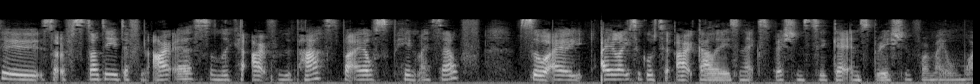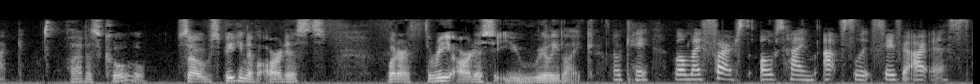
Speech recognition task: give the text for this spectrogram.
to sort of study different artists and look at art from the past, but I also paint myself. So I, I like to go to art galleries and exhibitions to get inspiration for my own work. That is cool. So, speaking of artists, what are three artists that you really like? Okay, well, my first all time absolute favourite artist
